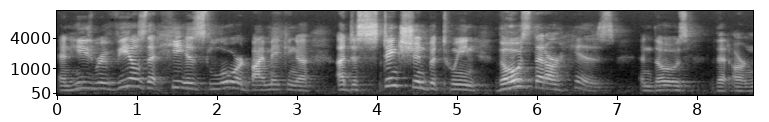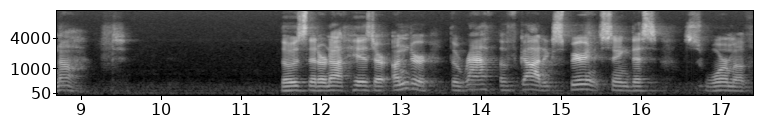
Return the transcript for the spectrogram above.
And He reveals that He is Lord by making a, a distinction between those that are His and those that are not. Those that are not His are under the wrath of God, experiencing this swarm of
